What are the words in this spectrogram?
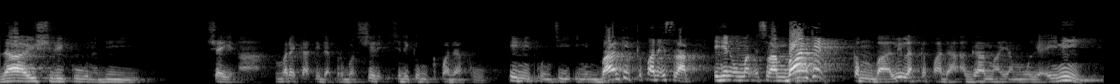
La yusyriku nabi syai'a. Mereka tidak berbuat syirik syirikum kepadaku. Ini kunci ingin bangkit kepada Islam, ingin umat Islam bangkit, kembalilah kepada agama yang mulia ini.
